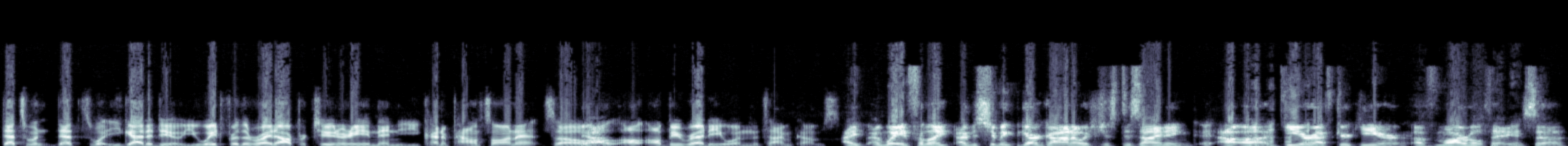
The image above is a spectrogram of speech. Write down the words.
that's when that's what you got to do. You wait for the right opportunity and then you kind of pounce on it. So yeah. I'll, I'll, I'll be ready when the time comes. I, am waiting for like I'm assuming Gargano is just designing uh, uh, gear after gear of Marvel things. So.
